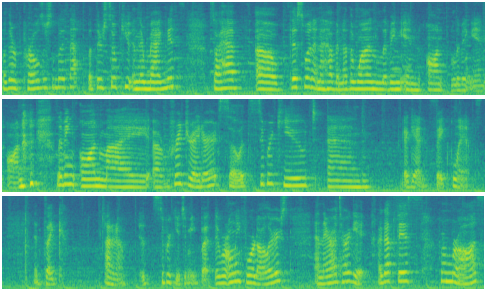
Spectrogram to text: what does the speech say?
Mother of Pearls or something like that. But they're so cute and they're magnets. So I have uh, this one and I have another one living in on living in on living on my uh, refrigerator. So it's super cute and again fake plants. It's like I don't know. It's super cute to me. But they were only four dollars and they're at Target. I got this from Ross.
